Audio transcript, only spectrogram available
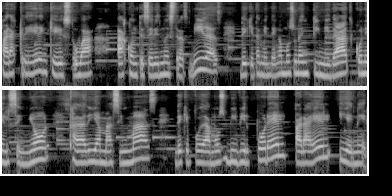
para creer en que esto va a acontecer en nuestras vidas, de que también tengamos una intimidad con el Señor cada día más y más de que podamos vivir por Él, para Él y en Él.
